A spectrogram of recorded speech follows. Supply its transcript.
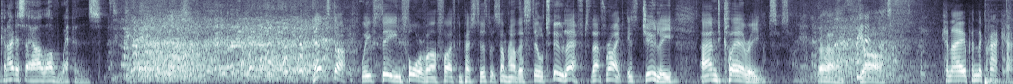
Can I just say I love weapons? Next up, we've seen four of our five competitors, but somehow there's still two left. That's right, it's Julie and Clary. I'm so sorry. Oh, God. Can I open the cracker?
